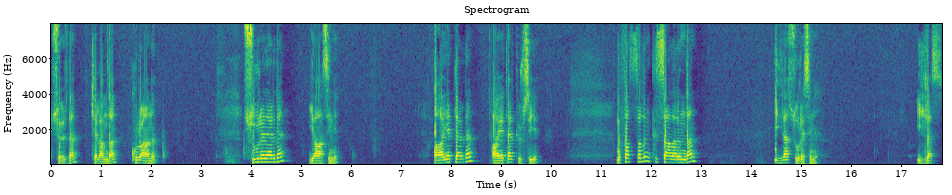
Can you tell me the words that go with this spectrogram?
sözden, kelamdan Kur'an'ı, surelerden Yasin'i, ayetlerden ayetel kürsiyi, mufassalın kıssalarından İhlas suresini, İhlas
